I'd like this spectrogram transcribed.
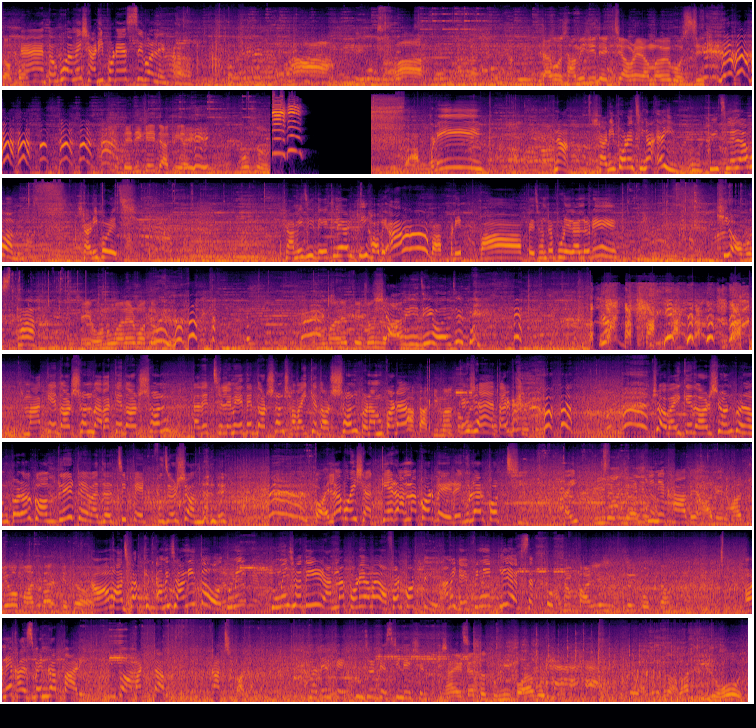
সব। হ্যাঁ তবু আমি শাড়ি পরে এসেছি বলে। দেখো স্বামীজি দেখছি আমরা এরম ভাবে বসছি। এদিকেই তাকিয়ে আছি। বসো। বাপরে! না শাড়ি পরেছি না। এই পিছলে যাব আমি। শাড়ি পরেছি। স্বামীজি দেখলে আর কি হবে? আ বাপরে বাপ পেছনটা পুড়ে গেল রে। কি অবস্থা? সেই হনুমানের মতো হনুমানের পেছন স্বামীজি বলছে মাকে দর্শন বাবাকে দর্শন তাদের ছেলে মেয়েদের দর্শন সবাইকে দর্শন প্রণাম করা। কাকিমা হ্যাঁ তার সবাইকে দর্শন প্রণাম করা কমপ্লিট এবার যাচ্ছি পেট পুজোর সন্ধানে। পয়লা বৈশাখ কে রান্না করবে? রেগুলার করছি। তাই? কিনে খাওয়াবে আজকেও মাছ ভাত খেতে আমার মাছ ভাত খেতে আমি জানি তো তুমি তুমি যদি রান্না করে আমায় অফার করতে আমি ডেফিনেটলি অ্যাকসেপ্ট করতাম। পারলে নিশ্চয়ই করতাম। অনেক হাজব্যান্ডরা পারে কিন্তু আমারটা কাজ করা। আমাদের পেট পুজোর ডেস্টিনেশন হ্যাঁ এটা তো তুমি বরাবরই হ্যাঁ হ্যাঁ। বাবা কি রোদ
